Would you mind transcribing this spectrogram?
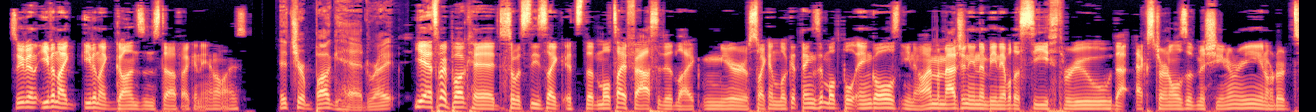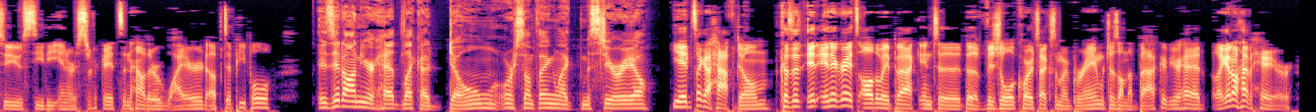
So even even like even like guns and stuff, I can analyze. It's your bug head, right? Yeah, it's my bug head. So it's these like it's the multifaceted like mirrors, so I can look at things at multiple angles. You know, I'm imagining them being able to see through the externals of machinery in order to see the inner circuits and how they're wired up to people. Is it on your head like a dome or something like Mysterio? Yeah, it's like a half dome because it, it integrates all the way back into the visual cortex of my brain, which is on the back of your head. Like I don't have hair,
